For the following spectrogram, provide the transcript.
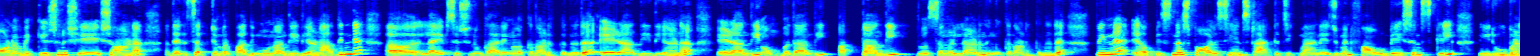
ഓണം വെക്കേഷന് ശേഷമാണ്. അതായത് സെപ്റ്റംബർ പതിമൂന്നാം തീയതിയാണ്. അതിന്റെ ലൈവ് സെഷനും കാര്യങ്ങളൊക്കെ നടക്കുന്നത് ഏഴാം തീയതിയാണ്. ഏഴാം തീയതി ഒമ്പതാം തീയതി പത്താം തീയതി ദിവസങ്ങളിലാണ് നിങ്ങൾക്ക് നടക്കുന്നത്. പിന്നെ business policy and strategic management foundation skill നിരൂപണ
